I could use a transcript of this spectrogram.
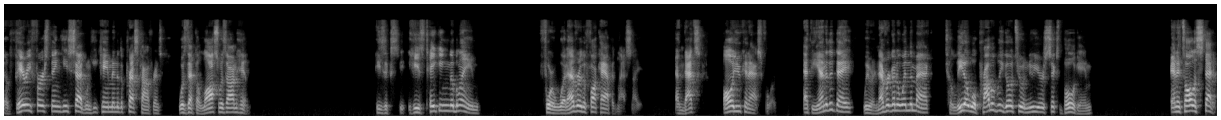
the very first thing he said when he came into the press conference was that the loss was on him. He's ex- he's taking the blame for whatever the fuck happened last night. And that's all you can ask for. At the end of the day, we were never going to win the MAC. Toledo will probably go to a New Year's Six bowl game. And it's all aesthetic.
